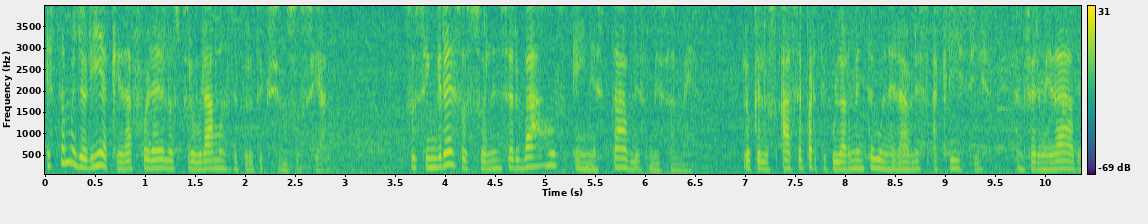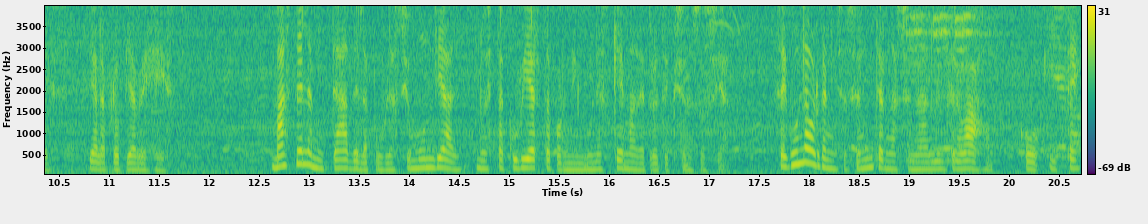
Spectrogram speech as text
esta mayoría queda fuera de los programas de protección social. Sus ingresos suelen ser bajos e inestables mes a mes, lo que los hace particularmente vulnerables a crisis, enfermedades y a la propia vejez. Más de la mitad de la población mundial no está cubierta por ningún esquema de protección social. Según la Organización Internacional del Trabajo, OIT,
